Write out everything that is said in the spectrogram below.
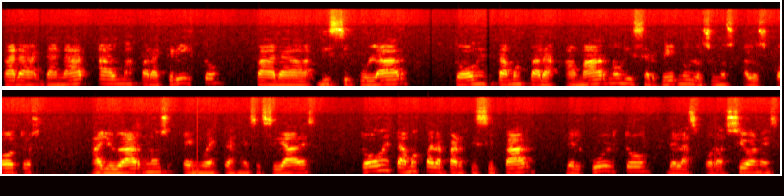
para ganar almas para Cristo, para discipular, todos estamos para amarnos y servirnos los unos a los otros, ayudarnos en nuestras necesidades. Todos estamos para participar del culto, de las oraciones.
